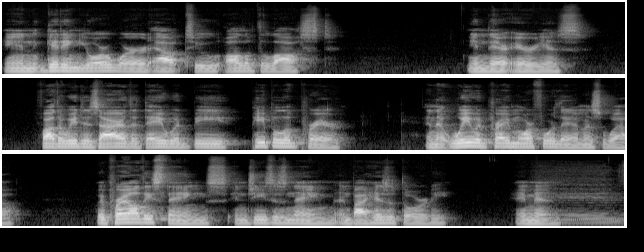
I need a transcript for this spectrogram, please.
in getting your word out to all of the lost in their areas. Father, we desire that they would be people of prayer and that we would pray more for them as well. We pray all these things in Jesus' name and by his authority. Amen.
